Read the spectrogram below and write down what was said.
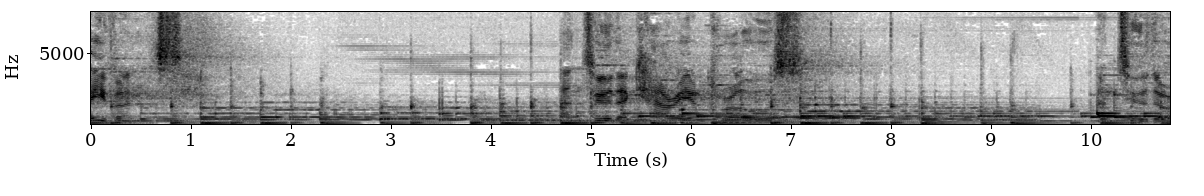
ravens and to the carrion crows and to the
